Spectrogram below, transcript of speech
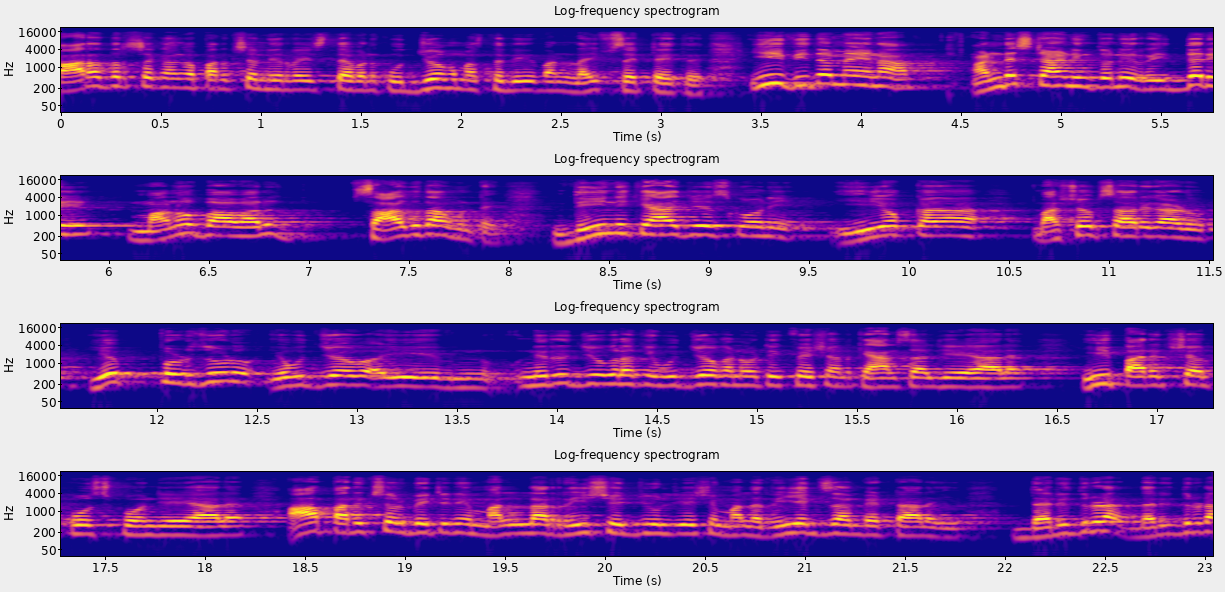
పారదర్శకంగా పరీక్షలు నిర్వహిస్తే మనకు ఉద్యోగం వస్తుంది మన లైఫ్ సెట్ అవుతుంది. ఈ విధమైన అండర్స్టాండింగ్తో ఇద్దరి మనోభావాలు సాగుతూ ఉంటాయి. దీన్ని క్యాచ్ చేసుకొని ఈ యొక్క అశోక్ సార్ గారు ఎప్పుడు చూడు ఈ ఉద్యోగ ఈ నిరుద్యోగులకి ఉద్యోగ నోటిఫికేషన్ క్యాన్సిల్ చేయాలి ఈ పరీక్షలు పోస్ట్ పోన్ చేయాలి ఆ పరీక్షలు పెట్టిన మళ్ళీ రీషెడ్యూల్ చేసి మళ్ళీ రీ ఎగ్జామ్ పెట్టాలి. దరిద్రుడ దరిద్రుడ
